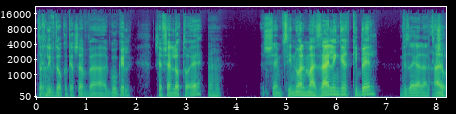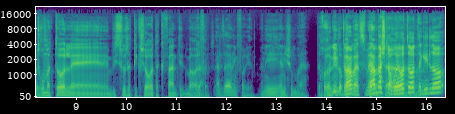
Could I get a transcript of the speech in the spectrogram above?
צריך כן. לבדוק אותי עכשיו בגוגל, חושב שאני לא טועה, אהה. שהם ציינו על מה זיילינגר קיבל, וזה היה על לתקשורת. תרומתו לביסוס התקשורת הקוונטית בעולם. יפה, על זה אני מפרגן, אני, אין לי שום בעיה. אתה יכול להגיד לו, פעם, פעם הבאה שאתה אתה- רואה אותו, תגיד לו,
